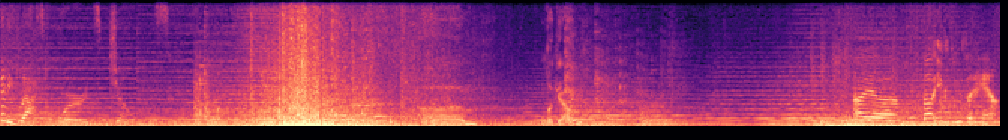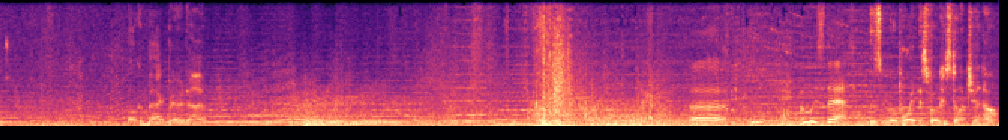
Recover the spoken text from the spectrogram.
Any last words, Jones? Um, look out? I, uh, thought you could use a hand. Welcome back, Paradigm. Uh, who is that? The zero point is focused on Geno.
